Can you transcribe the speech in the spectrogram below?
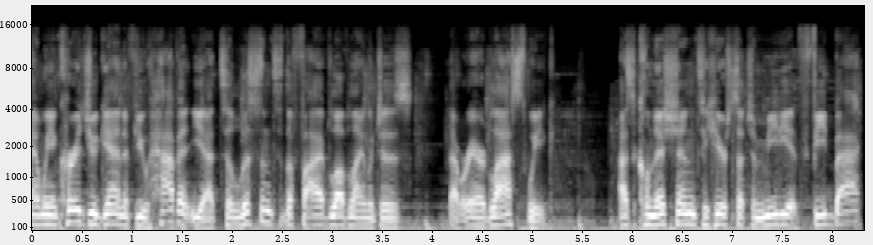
And we encourage you again, if you haven't yet, to listen to the five love languages that were aired last week. As a clinician, to hear such immediate feedback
